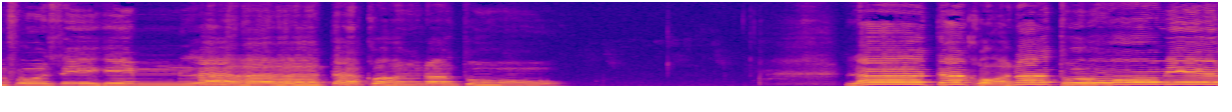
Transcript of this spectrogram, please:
أنفسهم لا تقنطوا. لا تقنطوا من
